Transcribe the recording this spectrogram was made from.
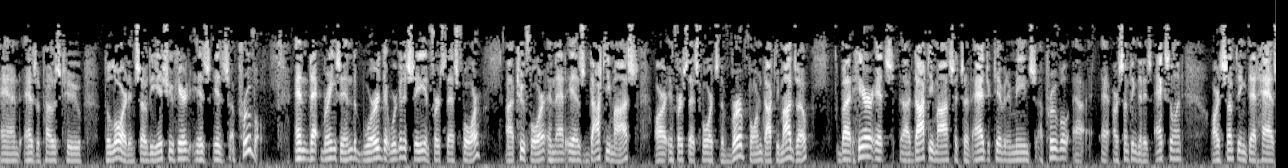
and as opposed to the Lord. And so the issue here is is approval. And that brings in the word that we're going to see in 1 Thess 4, uh, 2 4, and that is dokimos, or in 1 Thess 4, it's the verb form, dokimazo, but here it's uh, dokimos. It's an adjective and it means approval uh, uh, or something that is excellent or something that has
